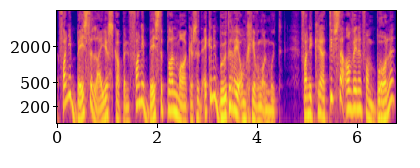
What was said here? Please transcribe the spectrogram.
Van die beste leierskap en van die beste planmakers het ek in die boerdery omgewing ontmoet. Van die kreatiefste aanwending van bronne,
